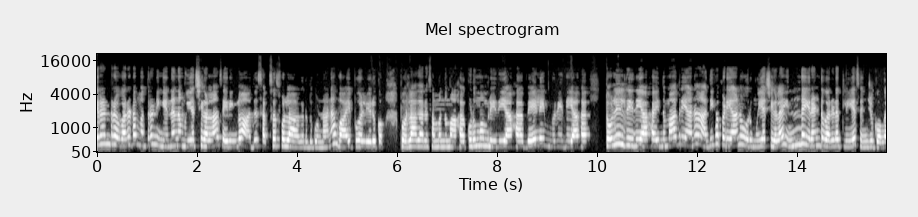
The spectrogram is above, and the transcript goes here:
இரண்டரை வருடம் மாத்திரம் நீங்க என்ன என்னென்ன முயற்சிகள்லாம் செய்றீங்களோ அது சக்சஸ்ஃபுல்லா ஆகிறதுக்கு உண்டான வாய்ப்புகள் இருக்கும். பொருளாதார சம்பந்தமாக குடும்பம் ரீதியாக வேலை ரீதியாக தொழில் ரீதியாக இந்த மாதிரியான அதிகப்படியான ஒரு முயற்சிகளை இந்த இரண்டு வருடத்திலேயே செஞ்சுக்கோங்க.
